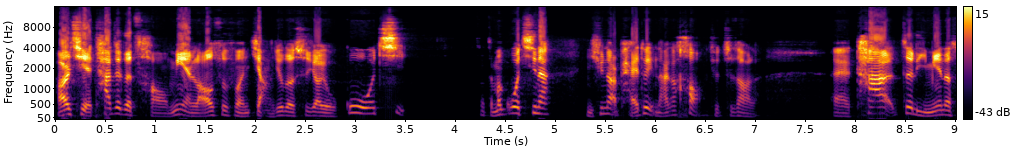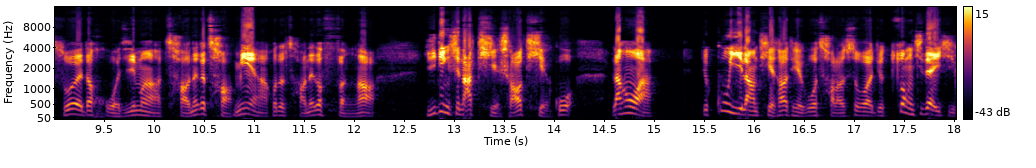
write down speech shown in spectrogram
而且它这个炒面、老鼠粉讲究的是要有锅气，怎么锅气呢？你去那儿排队拿个号就知道了。哎，它这里面的所有的伙计们啊，炒那个炒面啊或者炒那个粉啊，一定是拿铁勺铁锅，然后啊。就故意让铁勺铁锅炒的时候啊就撞击在一起，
